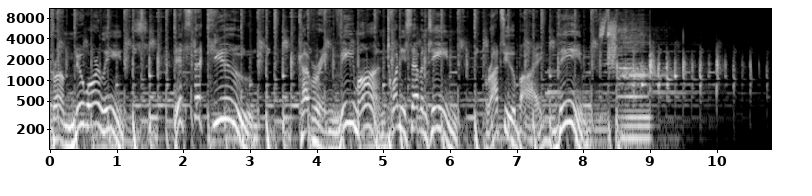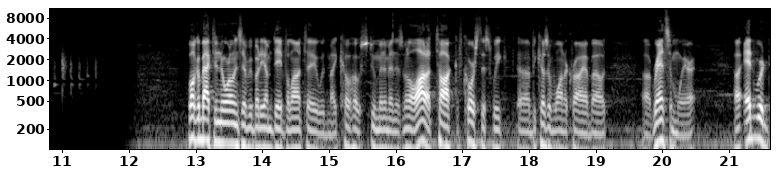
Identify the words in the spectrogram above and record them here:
from New Orleans, it's theCUBE. Covering VeeamON 2017. Brought to you by Veeam. Welcome back to New Orleans, everybody. I'm Dave Vellante with my co-host Stu Miniman. There's been a lot of talk, of course, this week uh, because of WannaCry about uh, ransomware. Uh, Edward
